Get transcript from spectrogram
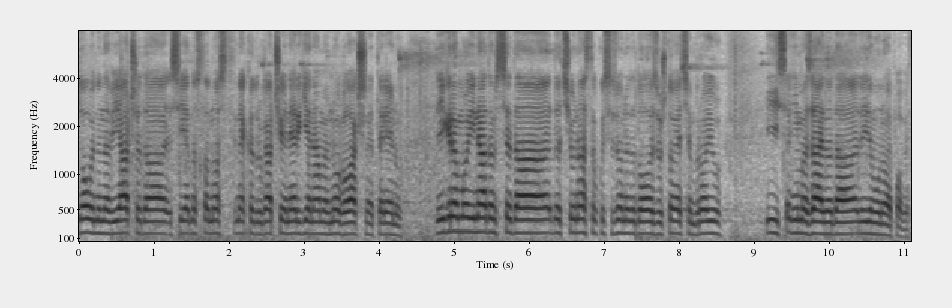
dovoljno navijača da se jednostavno osjeti neka drugačija energija, nama je mnogo lakše na terenu da igramo i nadam se da, da će u nastavku sezone da dolaze u što većem broju i sa njima zajedno da, da idemo u nove pobede.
